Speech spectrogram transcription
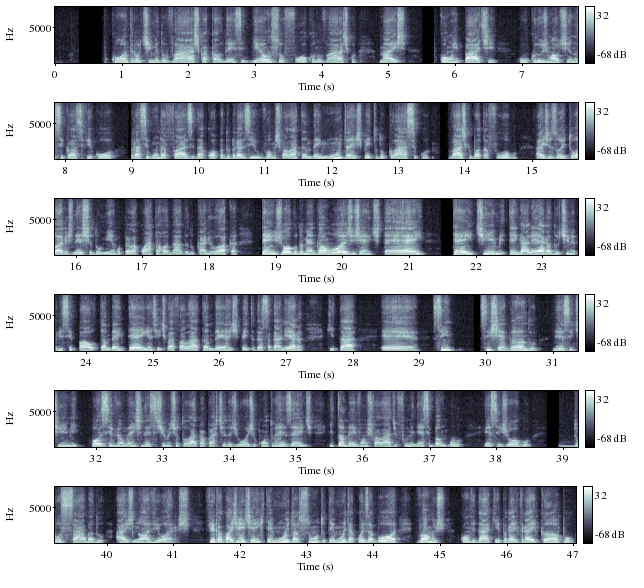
contra o time do Vasco, a Caldense deu um sufoco no Vasco, mas com o empate o Cruz Maltino se classificou para a segunda fase da Copa do Brasil. Vamos falar também muito a respeito do clássico Vasco e Botafogo às 18 horas neste domingo pela quarta rodada do Carioca. Tem jogo do Mengão hoje, gente? Tem. Tem time, tem galera do time principal? Também tem. A gente vai falar também a respeito dessa galera que está é, se, se chegando nesse time, possivelmente nesse time titular para a partida de hoje contra o Resende. E também vamos falar de Fluminense Bangu, esse jogo do sábado às 9 horas. Fica com a gente aí que tem muito assunto, tem muita coisa boa. Vamos convidar aqui para entrar em campo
